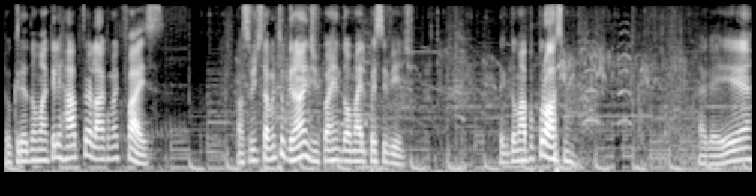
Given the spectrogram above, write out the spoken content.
Eu queria domar aquele Raptor lá, como é que faz? Nosso vídeo tá muito grande pra gente domar ele pra esse vídeo. Tem que domar pro próximo. Pega aí.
